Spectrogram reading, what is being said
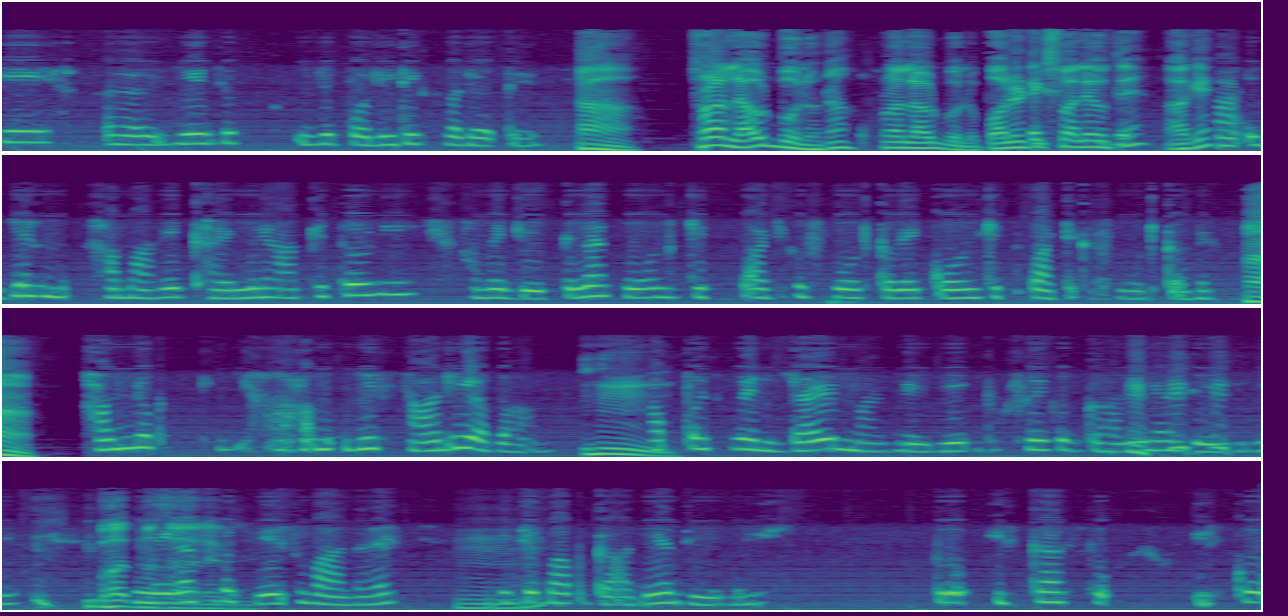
कि ये जो जो पॉलिटिक्स वाले होते हैं। हाँ। थोड़ा लाउड बोलो ना थोड़ा लाउड बोलो। पॉलिटिक्स वाले होते हैं? आगे? हाँ, ये हम, हमारे घर में आके तो नहीं हमें देखना कौन किस पार्टी को सपोर्ट करे कौन किस पार्टी को सपोर्ट करे। हाँ। हम लोग हम ये सारी आवाम हम्म। आपस में लड़ मर रही एक दूसरे को गालियाँ दे रही है। मेरा ये सवाल है कि हम्म। जब आप गालियाँ दे रहे तो इसका इसको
